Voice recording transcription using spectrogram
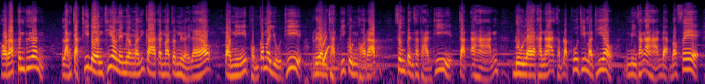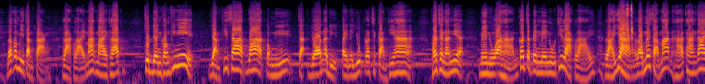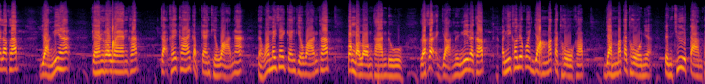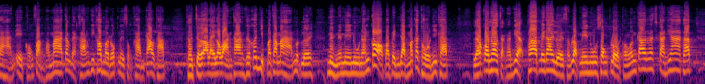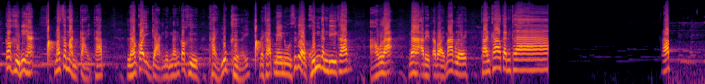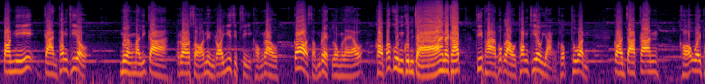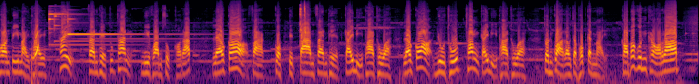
ขอรับเพื่อนๆ หลังจากที่เดินเที่ยวในเมืองมาริกากันมาจนเหนื่อยแล้ว ตอนนี้ผมก็มาอยู่ที่เรือนฉัดพิกุลขอรับ ซึ่งเป็นสถานที่จัดอาหาร ดูแลคณะสำหรับผู้ที่มาเที่ยว มีทั้งอาหารแบบบุฟเฟ่ต์แล้วก็มีต่างๆ หลากหลายมากมายครับ จุดเด่นของที่นี่อย่างที่ทราบว่าตรงนี้จะย้อนอดีตไปในยุครัชกาลที่ 5 เพราะฉะนั้นเนี่ยเมนูอาหารก็จะเป็นเมนูที่หลากหลาย หลายอย่างเราไม่สามารถหาทานได้แล้วครับ อย่างนี้ฮะ แกงระแวงครับ จะคล้าย ๆ กับแกงเขียวหวานนะแต่ว่าไม่ใช่แกงเขียวหวานครับ ต้องมาลองทานดู แล้วก็อีกอย่างหนึ่งนี่นะครับ อันนี้เขาเรียกว่ายำมักะโทครับยำมักะโทเนี่ยเป็นชื่อตามทหารเอกของฝั่งพม่า ตั้งแต่ครั้งที่เข้ามารบในสงครามเก้าทัพเธอเจออะไรระหว่างทาง เธอก็หยิบมาทำอาหารหมดเลยหนึ่งในเมนูนั้นก็ออกมาเป็นยำมักะโทนี่ครับแล้วก็นอกจากนั้นเนี่ยพลาดไม่ได้เลยสำหรับเมนูทรงโปรดของรัชการัชกาลที่ 5 ครับ ก็คือนี่ฮะมัสมั่นไก่ครับ แล้วก็อีกอย่างหนึ่งนั้นก็คือไข่ลูกเขยนะครับ เมนูซึ่งเราคุ้นกันดีครับ เอาละน่าอร่อยอร่อยมากเลย ทานข้าวกันครับครับ ตอนนี้การท่องเที่ยวเมืองมาริการอสอ124 ของเราก็สำเร็จลงแล้ว ขอบพระคุณคุณจ๋านะครับ ที่พาพวกเราท่องเที่ยวอย่างครบถ้วน ก่อนจากการขออวยพรปีใหม่ไทย ให้แฟนเพจทุกท่านมีความสุขขอรับ แล้วก็ฝากกดติดตามแฟนเพจไกด์บีพาทัวร์แล้วก็ YouTube ช่องไกด์บีพาทัวร์จนกว่าเราจะพบกันใหม่ ขอบพระคุณขอรับ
